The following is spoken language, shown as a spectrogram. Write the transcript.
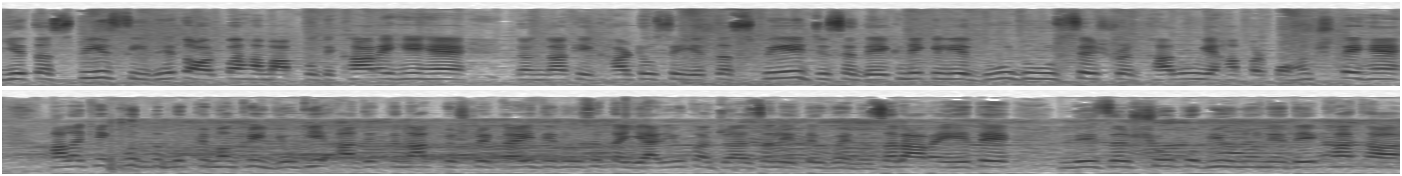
ये तस्वीर सीधे तौर पर हम आपको दिखा रहे हैं। गंगा के घाटों से ये तस्वीर, जिसे देखने के लिए दूर दूर से श्रद्धालु यहाँ पर पहुँचते हैं। हालाँकि खुद मुख्यमंत्री योगी आदित्यनाथ पिछले कई दिनों से तैयारियों का जायजा लेते हुए नज़र आ रहे थे। लेजर शो को भी उन्होंने देखा था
